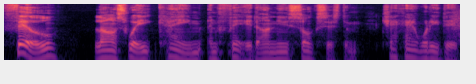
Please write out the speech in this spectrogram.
Phil last week came and fitted our new SOG system. Check out what he did.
